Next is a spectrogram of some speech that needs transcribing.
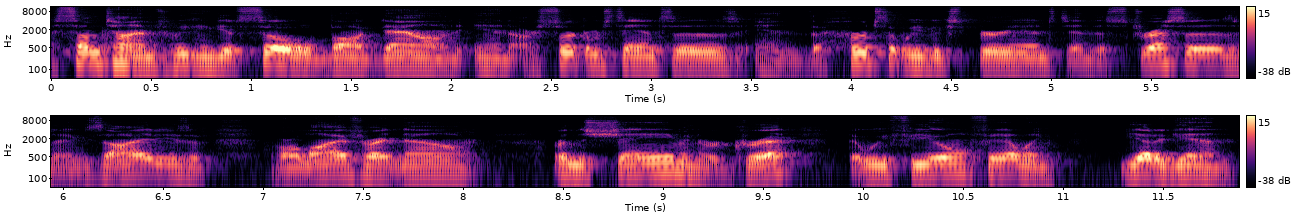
Sometimes we can get so bogged down in our circumstances and the hurts that we've experienced and the stresses and anxieties of, of our lives right now, or in the shame and regret that we feel failing yet again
